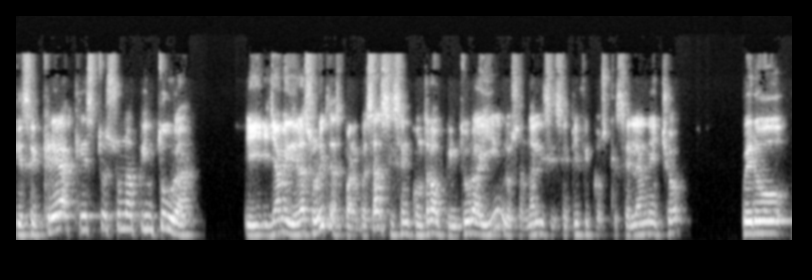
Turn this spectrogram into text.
que se crea que esto es una pintura? Y, y ya me dirás ahorita, para empezar, si se ha encontrado pintura ahí en los análisis científicos que se le han hecho, pero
